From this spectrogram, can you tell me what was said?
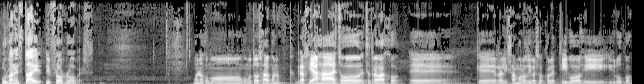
Urban Style y Floor Lovers. Bueno, como, como todos saben, bueno, gracias a esto, este trabajo eh, que realizamos los diversos colectivos y, grupos,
